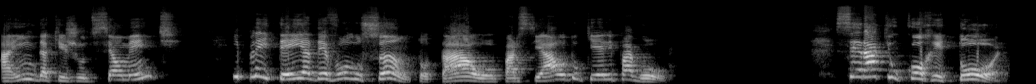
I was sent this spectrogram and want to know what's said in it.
ainda que judicialmente, e pleiteia a devolução total ou parcial do que ele pagou. Será que o corretor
